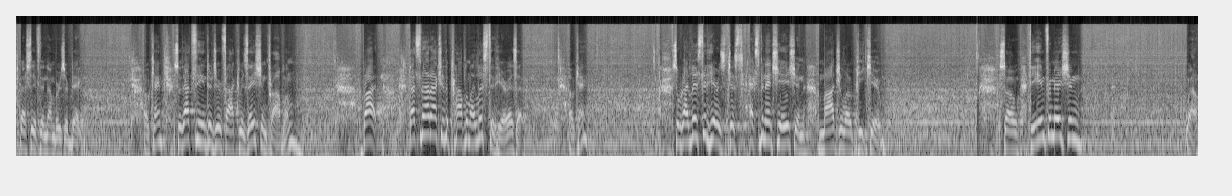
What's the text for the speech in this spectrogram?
especially if the numbers are big. Okay, so that's the integer factorization problem. But that's not actually the problem I listed here, is it? Okay? So what I listed here is just exponentiation modulo PQ. So the information, well,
